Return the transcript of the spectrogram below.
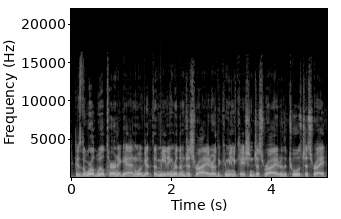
Because the world will turn again. We'll get the meeting rhythm just right, or the communication just right, or the tools just right,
